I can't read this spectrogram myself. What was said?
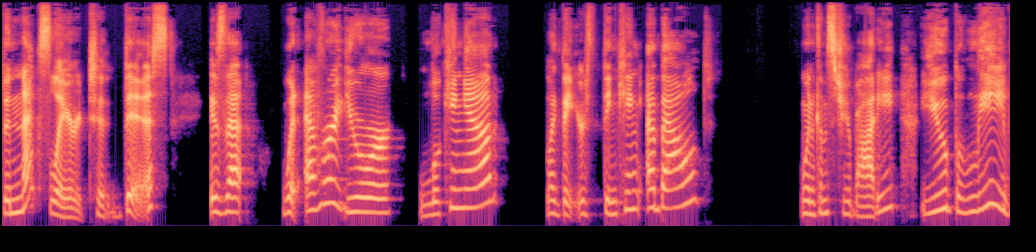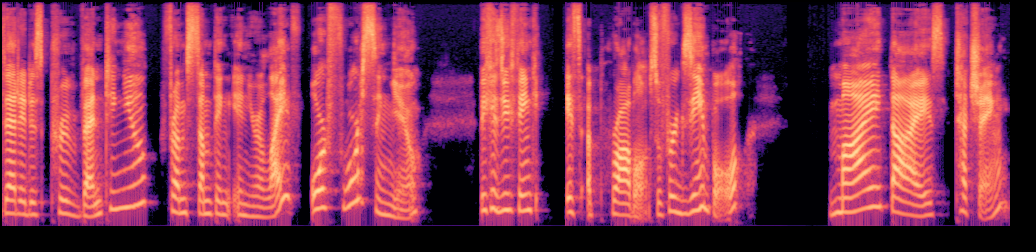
The next layer to this is that whatever you're looking at, like that you're thinking about when it comes to your body, you believe that it is preventing you from something in your life or forcing you because you think it's a problem. So, for example, my thighs touching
